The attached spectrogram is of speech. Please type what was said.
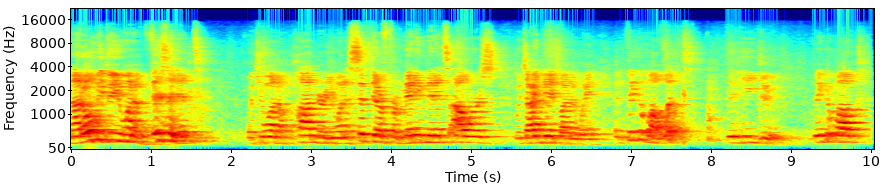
Not only do you want to visit it, but you want to ponder, you want to sit there for many minutes, hours, which I did, by the way, and think about what did he do? Think about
